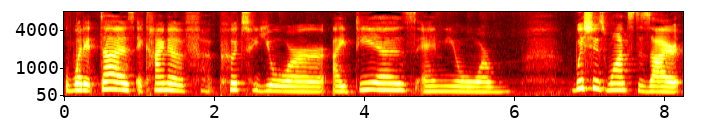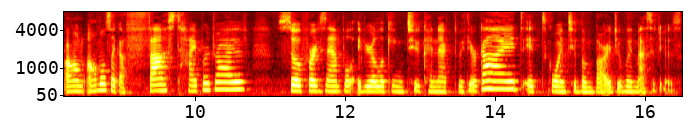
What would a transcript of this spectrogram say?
what it does, it kind of puts your ideas and your wishes, wants, desires on almost like a fast hyperdrive. So, for example, if you're looking to connect with your guide, it's going to bombard you with messages.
